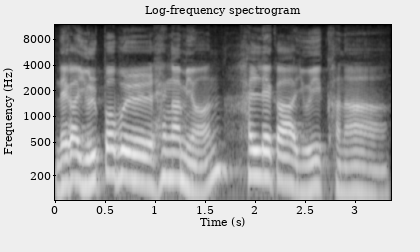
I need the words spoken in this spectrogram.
내가 율법을 행하면 할례가 유익하나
